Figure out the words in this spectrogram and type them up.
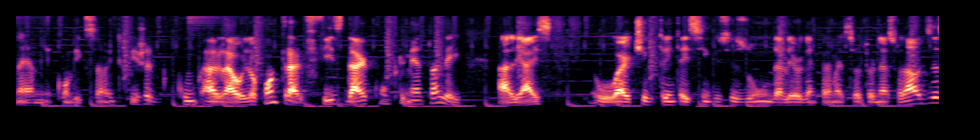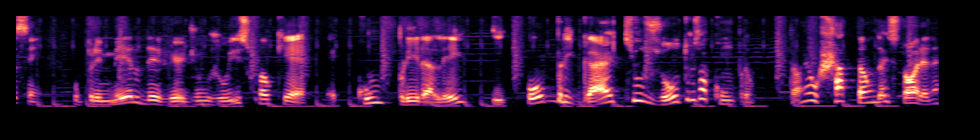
Né? A minha convicção é de que já, ao contrário, fiz dar cumprimento à lei. Aliás, o artigo 35, inciso 1 da Lei Orgânica da Magistratura Nacional diz assim: o primeiro dever de um juiz qual que é? É cumprir a lei e obrigar que os outros a cumpram. Então é o chatão da história, né?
